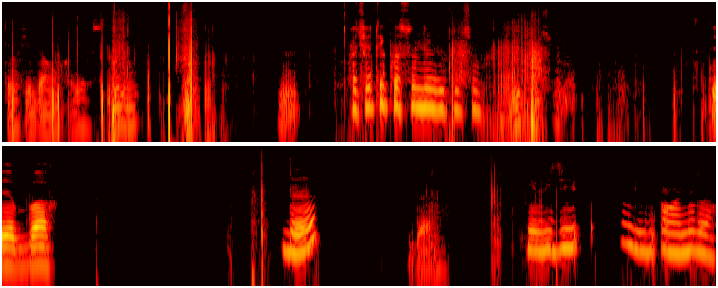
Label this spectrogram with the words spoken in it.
Трохи дам, хай я встану. Ну, А чого ти косу не виключив? виключу. Ти бах. Де? Да. Я видел... А, ну да.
